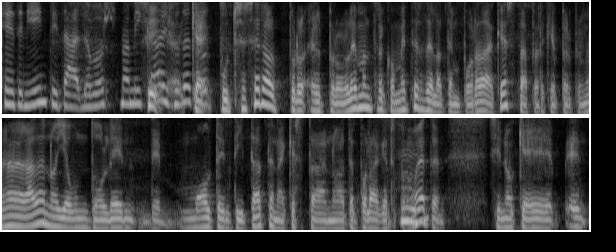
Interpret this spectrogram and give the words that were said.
que tenia entitat, llavors una mica Sí, ajuda que tot. potser serà el, pro el problema, entre cometes, de la temporada aquesta, perquè per primera vegada no hi ha un dolent de molta entitat en aquesta nova temporada que ens prometen, mm. sinó que en,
